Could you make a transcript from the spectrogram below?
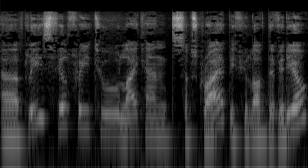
uh, please feel free to like and subscribe if you loved the video.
